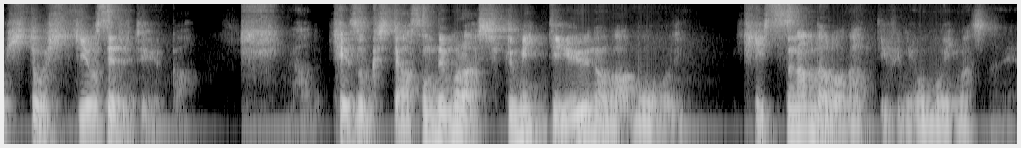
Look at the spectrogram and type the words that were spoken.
人を引き寄せるというか継続して遊んでもらう仕組みっていうのがもう必須なんだろうなっていうふうに思いましたね。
